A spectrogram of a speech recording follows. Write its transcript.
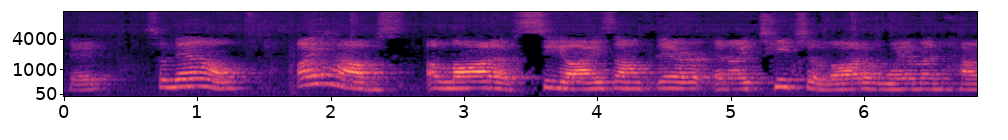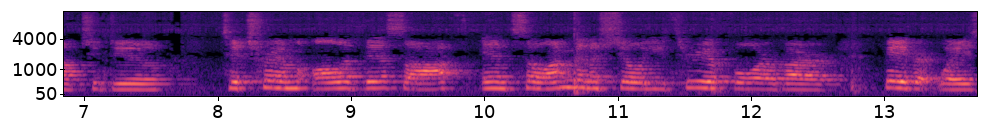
Okay, so now I have a lot of CIs out there and I teach a lot of women how to do, to trim all of this off. And so I'm going to show you three or four of our favorite ways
